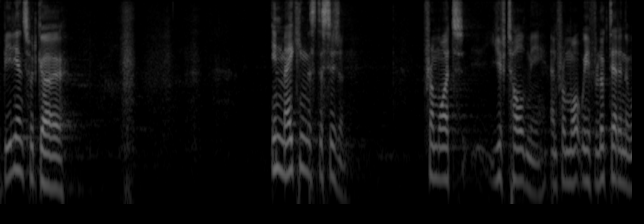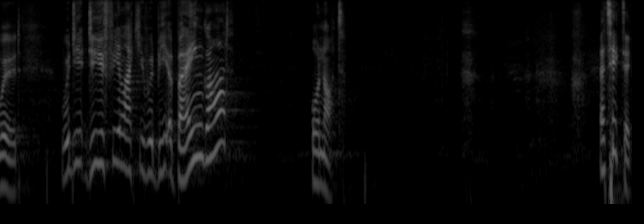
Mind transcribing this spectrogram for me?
Obedience would go, in making this decision, from what you've told me and from what we've looked at in the Word, would you, do you feel like you would be obeying God or not? That's hectic.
